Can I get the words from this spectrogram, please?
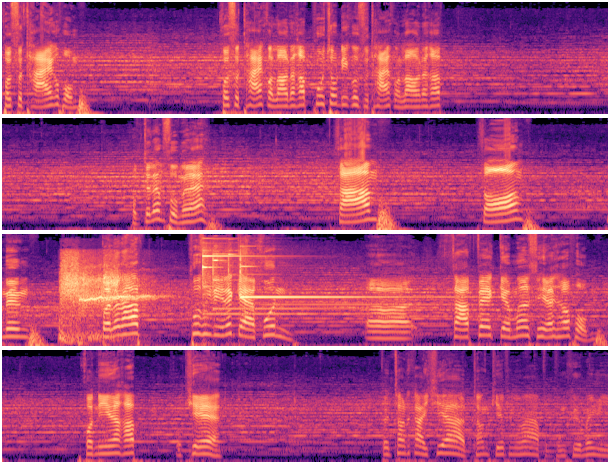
คนสุดท้ายครับผม คนสุดท้ายของเรานะครับ ผู้โชคดีคนสุดท้ายของเรานะครับ ผมจะเริ่มสุ่มแล้วนะ สามสองหนึ่งเปิดแล้วครับ ผู้โชคดีได้แก่คุณ เอ่อซาเฟ่เกมเมอร์เซียครับผม คนนี้นะครับ โอเค เป็นช่องคลายเครียดช่องคลิปมากผมคือไม่มี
